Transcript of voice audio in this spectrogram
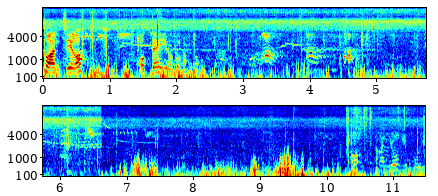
더 안 찍어? 어때 이러더만. 어 약간 여기 보이네.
